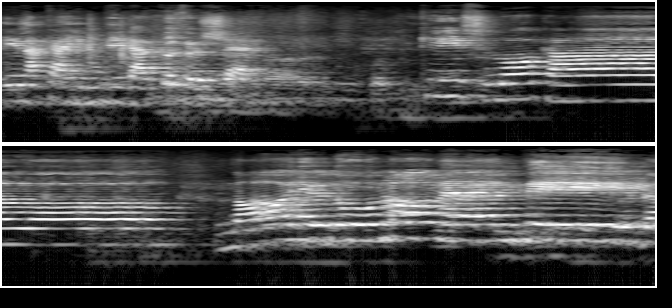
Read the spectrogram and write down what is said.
énekeljünk még el közösen. Kis lakálló, nagy Duna mentében,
